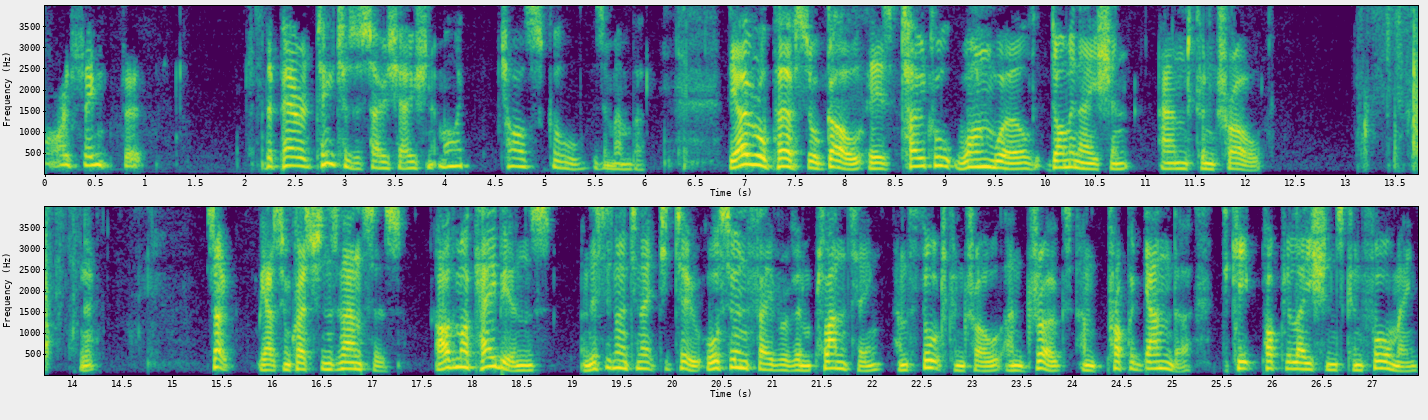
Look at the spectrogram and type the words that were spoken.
I think that the Parent Teachers Association at my child's school is a member. The overall purpose or goal is total one world domination and control. No. So, we have some questions and answers. Are the Marcabians, and this is 1982, also in favour of implanting and thought control and drugs and propaganda to keep populations conforming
